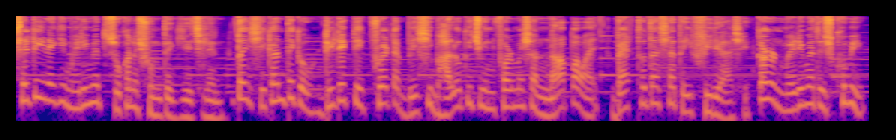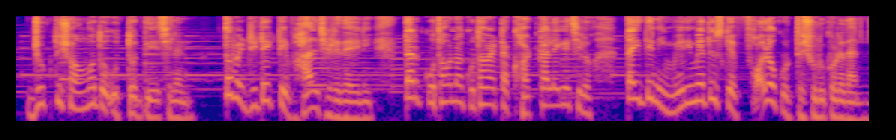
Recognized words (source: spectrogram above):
সেটাই নাকি মেরি ম্যাথুস ওখানে শুনতে গিয়েছিলেন। তাই সেখান থেকেও ডিটেকটিভ খুব একটা বেশি ভালো কিছু ইনফরমেশন না পাওয়ায় ব্যর্থতার সাথেই ফিরে আসে। কারণ মেরি ম্যাথুস খুবই যুক্তিসঙ্গত উত্তর দিয়েছিলেন। তবে ডিটেকটিভ হাল ছেড়ে দেয়নি। তার কোথাও না কোথাও একটা খটকা লেগেছিল, তাই তিনি মেরি ম্যাথুসকে ফলো করতে শুরু করে দেন।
